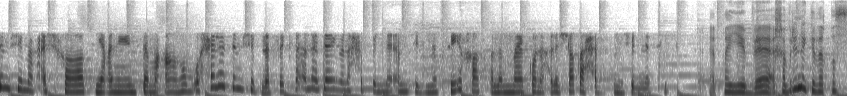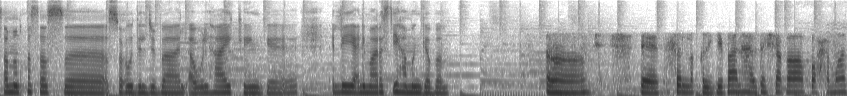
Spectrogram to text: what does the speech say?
تمشي مع أشخاص يعني أنت معاهم وحلو تمشي بنفسك. فأنا دائما أحب إني أمشي بنفسي خاصة لما أكون على الشاطئ أحب أمشي بنفسي. طيب آه، خبرينا كذا قصة من قصص آه، صعود الجبال أو الهايكينج اللي يعني مارستيها من قبل. آه تسلق الجبال هذا شغف وحماس.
